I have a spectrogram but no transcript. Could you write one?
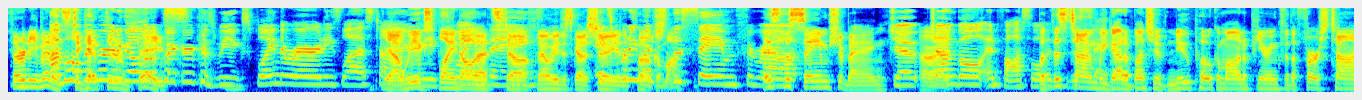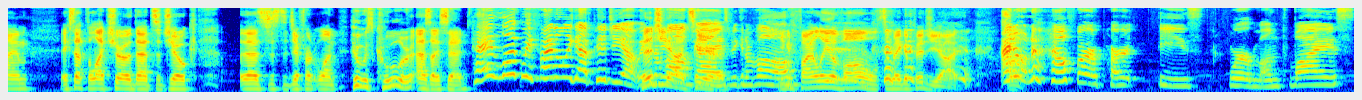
30 minutes I'm to hoping get we're through gonna go a little base. quicker because we explained the rarities last time. Yeah, we explained all that explained stuff. Now we just got to show it's you the Pokemon. It's pretty much the same throughout. It's the same shebang. Jo- right. Jungle and Fossil. But this time we got a bunch of new Pokemon appearing for the first time. Except Electrode, that's a joke. That's just a different one. Who was cooler, as I said. Hey, look, we got Pidgeot. We can evolve, Pidgeot's here. guys. We can evolve. You can finally evolve to make a Pidgeot. I don't know how far apart these were month wise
